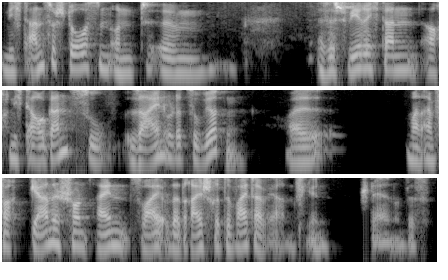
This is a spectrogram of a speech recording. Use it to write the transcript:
nicht anzustoßen und ähm, es ist schwierig dann auch nicht arrogant zu sein oder zu wirken, weil man einfach gerne schon ein, zwei oder drei Schritte weiter wäre an vielen Stellen. Und das,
